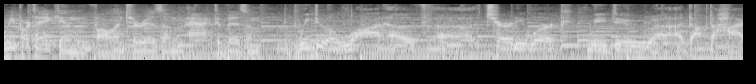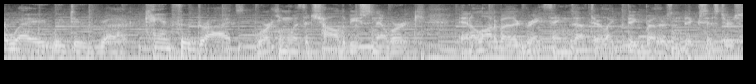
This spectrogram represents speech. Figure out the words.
We partake in volunteerism, activism. We do a lot of uh, charity work. We do uh, Adopt a Highway. We do uh, canned food drives. Working with the Child Abuse Network and a lot of other great things out there like Big Brothers and Big Sisters.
